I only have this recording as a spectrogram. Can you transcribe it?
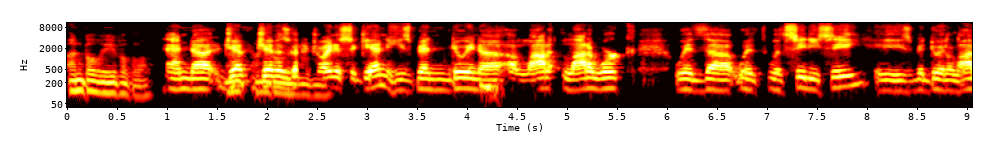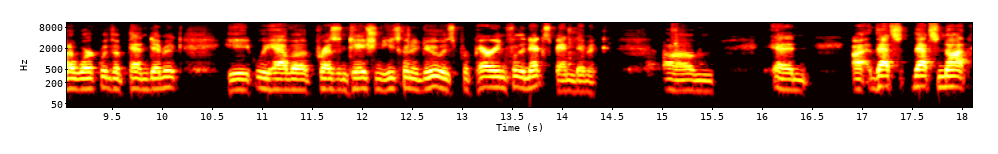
unbelievable. And uh, Jim, Jim is going to join us again. He's been doing a, a lot, a lot of work with uh, with with CDC. He's been doing a lot of work with the pandemic. He, we have a presentation he's going to do is preparing for the next pandemic, um, and uh, that's that's not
